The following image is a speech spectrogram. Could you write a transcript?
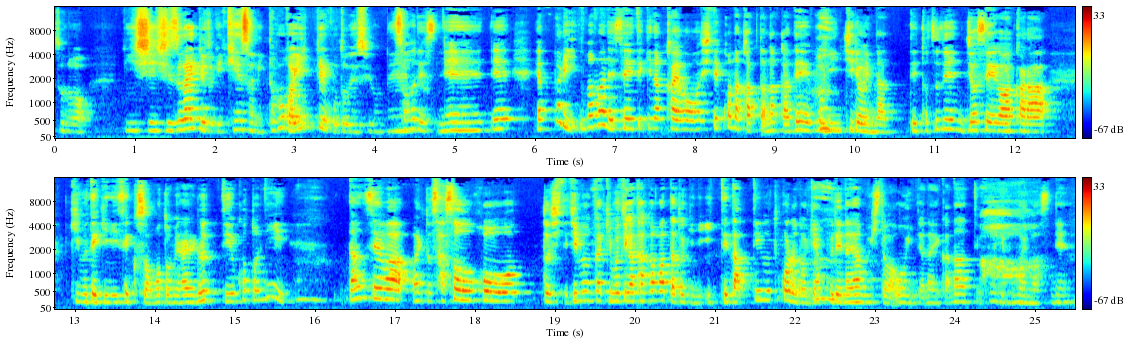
その、妊娠しづらいっていう時に検査に行った方がいいっていうことですよね。そうですね。で、やっぱり今まで性的な会話をしてこなかった中で不妊治療になって、突然女性側から義務的にセックスを求められるっていうことに、うん男性は割と誘う方として自分が気持ちが高まった時に言ってたっていうところのギャップで悩む人は多いんじゃないかなっていうふうに思いますね。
